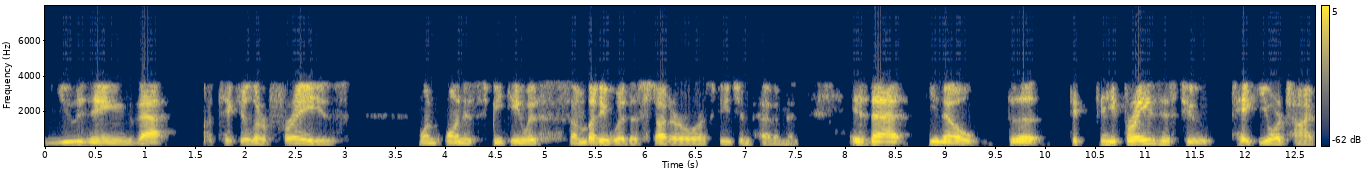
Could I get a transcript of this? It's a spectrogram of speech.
using that particular phrase when one is speaking with somebody with a stutter or a speech impediment is that you know the the, the phrase is to take your time,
